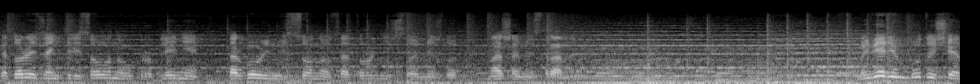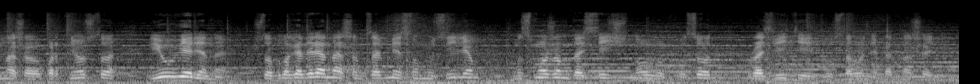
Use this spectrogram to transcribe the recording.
которые заинтересованы в укреплении торгово-инвестиционного сотрудничества между нашими странами. Мы верим в будущее нашего партнерства и уверены, что благодаря нашим совместным усилиям мы сможем достичь новых высот в развитии двусторонних отношений.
